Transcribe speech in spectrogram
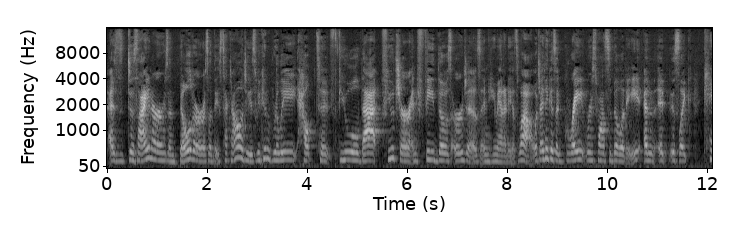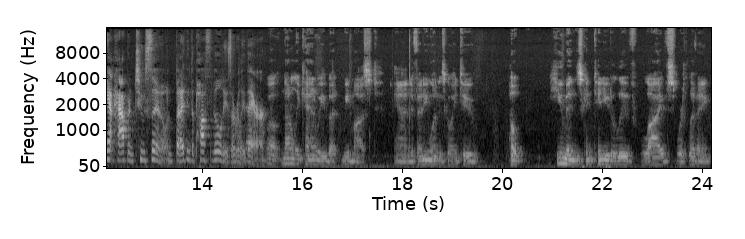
as designers and builders of these technologies we can really help to fuel that future and feed those urges in humanity as well which i think is a great responsibility. And it is like can't happen too soon but i think the possibilities are really there. Well not only can we but we must. And if anyone is going to help humans continue to live lives worth living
